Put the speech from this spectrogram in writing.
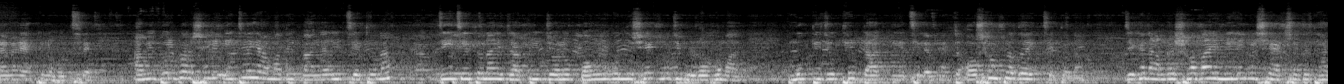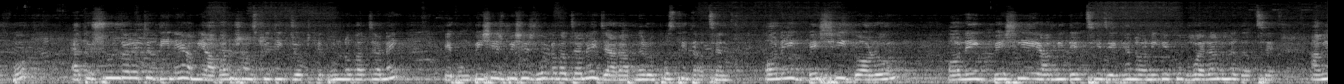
মেলায় এখনও হচ্ছে। আমি বলব আসলে এটাই আমাদের বাঙালির চেতনা। যেই চেতনায় জাতির জনক বঙ্গবন্ধু শেখ মুজিবুর রহমান মুক্তিযুদ্ধের ডাক দিয়েছিলেন, একটা অসাম্প্রদায়িক চেতনা, যেখানে আমরা সবাই মিলেমিশে একসাথে থাকব। এত সুন্দর একটা দিনে আমি আবারও সাংস্কৃতিক জোটকে ধন্যবাদ জানাই এবং বিশেষ বিশেষ ধন্যবাদ জানাই যারা আপনারা উপস্থিত আছেন। অনেক বেশি গরম অনেক বেশি আমি দেখছি যে এখানে অনেকে খুব হয়রান হয়ে যাচ্ছে। আমি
